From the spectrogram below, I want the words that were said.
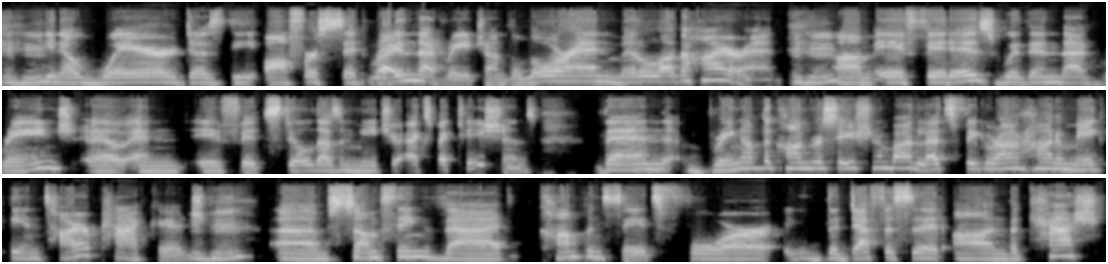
mm-hmm. you know where does the offer sit right. within that range on the lower end middle or the higher end mm-hmm. um, if it is within that range uh, and if it still doesn't meet your expectations then bring up the conversation about let's figure out how to make the entire package mm-hmm. um, something that compensates for the deficit on the cash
